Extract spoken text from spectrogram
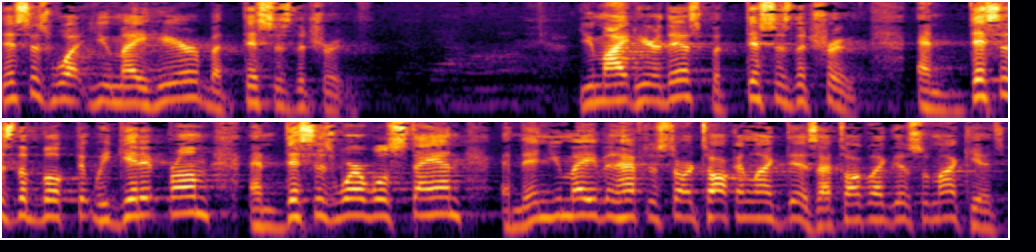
This is what you may hear, but this is the truth. You might hear this, but this is the truth. And this is the book that we get it from, and this is where we'll stand. And then you may even have to start talking like this. I talk like this with my kids,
